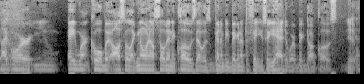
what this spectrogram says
like or you a weren't cool, but also like no one else sold any clothes that was going to be big enough to fit you, so you had to wear big dog clothes. Yeah.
